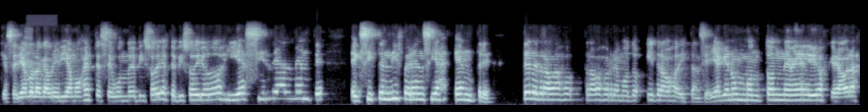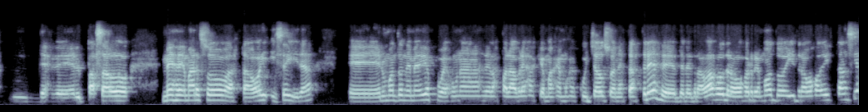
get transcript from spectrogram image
que sería con la que abriríamos este segundo episodio, este episodio 2, y es si realmente existen diferencias entre teletrabajo, trabajo remoto y trabajo a distancia, ya que en un montón de medios que ahora desde el pasado mes de marzo hasta hoy y seguirá, eh, en un montón de medios, pues una de las palabras que más hemos escuchado son estas tres, de teletrabajo, trabajo remoto y trabajo a distancia,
